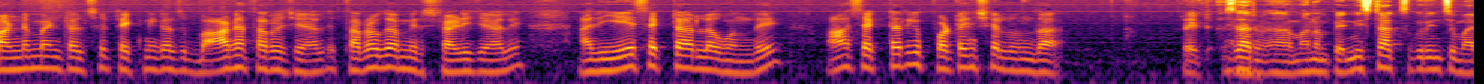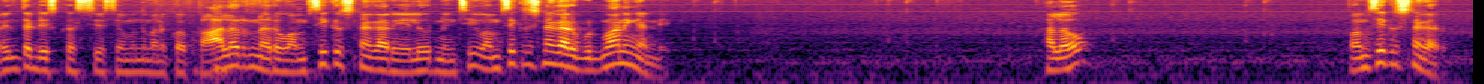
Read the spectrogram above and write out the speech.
ఫండమెంటల్స్ టెక్నికల్స్ బాగా తరవ చేయాలి. తరోగా మీరు స్టడీ చేయాలి. అది ఏ సెక్టార్లో ఉంది? ఆ సెక్టార్కి పొటెన్షియల్ ఉందా? రైట్. సార్ మనం పెన్నీ స్టాక్స్ గురించి మరింత డిస్కస్ చేసే ముందు మనకు ఒక కాలర్ ఉన్నారు వంశీకృష్ణ గారు ఏలూరు నుంచి. వంశీకృష్ణ గారు గుడ్ మార్నింగ్ అండి. హలో? వంశీకృష్ణ గారు.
